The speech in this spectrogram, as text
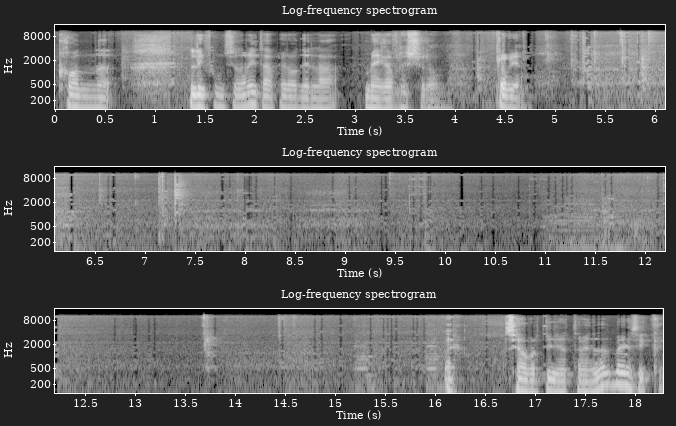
con le funzionalità però della Mega Flash ROM. Proviamo. Siamo partiti direttamente dal basic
